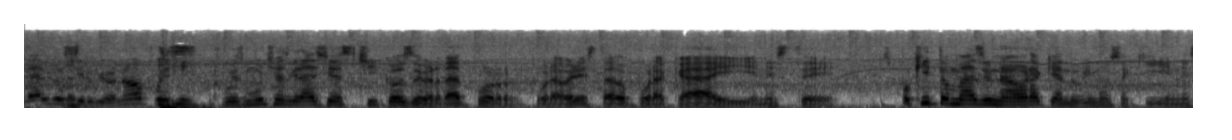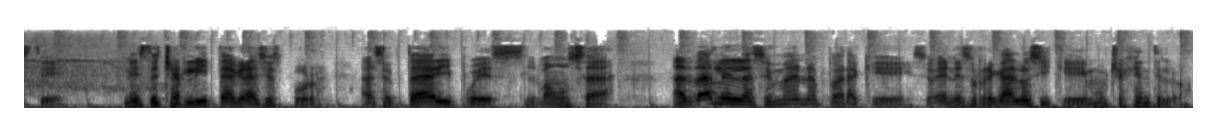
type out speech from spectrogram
de algo sirvió. No, pues, pues muchas gracias chicos, de verdad, por, por haber estado por acá y en este pues, poquito más de una hora que anduvimos aquí en este en esta charlita. Gracias por aceptar y pues vamos a, a darle la semana para que se vean esos regalos y que mucha gente lo,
